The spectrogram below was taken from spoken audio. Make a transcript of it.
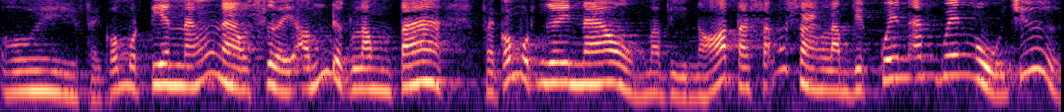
Ôi, phải có một tia nắng nào sưởi ấm được lòng ta, phải có một người nào mà vì nó ta sẵn sàng làm việc quên ăn quên ngủ chứ.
